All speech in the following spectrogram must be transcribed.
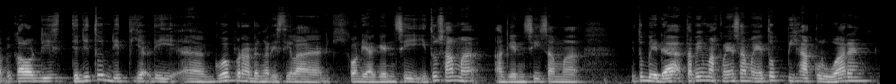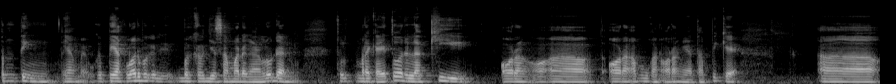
tapi kalau di jadi tuh di di uh, eh, gue pernah dengar istilah kikon di agensi itu sama agensi sama itu beda tapi maknanya sama itu pihak luar yang penting yang pihak luar bekerja, bekerja sama dengan lu dan mereka itu adalah key orang uh, orang apa bukan orang ya tapi kayak uh,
